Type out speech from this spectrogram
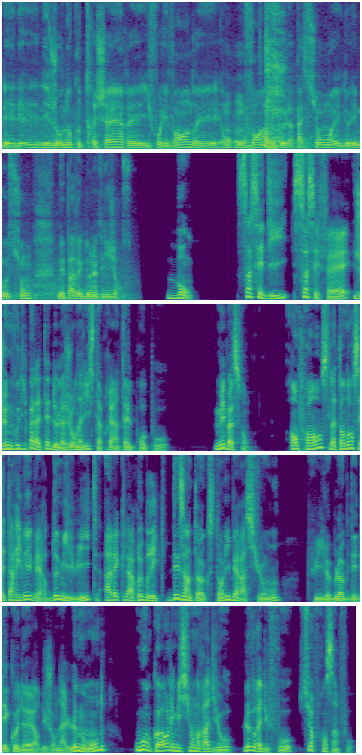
Les, journaux coûtent très cher et il faut les vendre. Et on, on vend avec de la passion, avec de l'émotion, mais pas avec de l'intelligence. Bon, ça c'est dit, ça c'est fait, je ne vous dis pas la tête de la journaliste après un tel propos. Mais passons. En France, la tendance est arrivée vers 2008 avec la rubrique Désintox dans Libération, puis le blog des décodeurs du journal Le Monde, ou encore l'émission de radio Le Vrai du Faux sur France Info.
